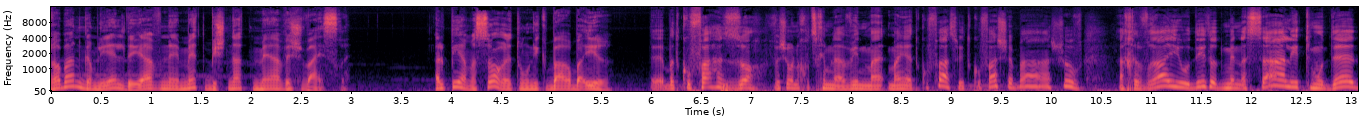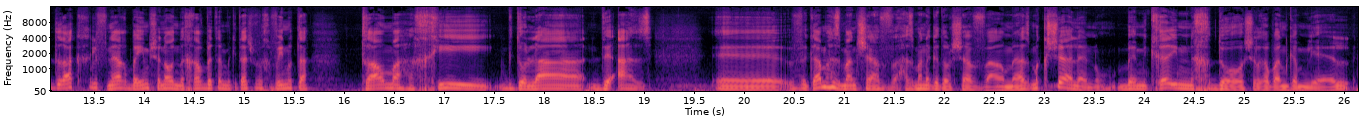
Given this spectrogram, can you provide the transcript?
רבן גמליאל דיבנה מת בשנת 117. על פי המסורת הוא נקבר בעיר. אה, בתקופה הזו, ושוב אנחנו צריכים להבין מה, מהי התקופה, זו תקופה שבה, שוב, החברה היהודית עוד מנסה להתמודד, רק לפני 40 שנה עוד נחרב בית המקדש וחווינו את הטראומה הכי גדולה דאז. Uh, וגם הזמן, שעבר, הזמן הגדול שעבר מאז מקשה עלינו. במקרה עם נכדו של רבן גמליאל, uh,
